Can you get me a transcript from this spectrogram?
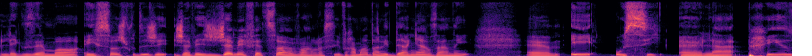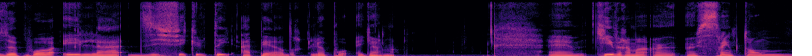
l'eczéma. Et ça, je vous dis, j'avais jamais fait ça avant. C'est vraiment dans les dernières années. Euh, et aussi euh, la prise de poids et la difficulté à perdre le poids également. Euh, qui est vraiment un, symptôme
